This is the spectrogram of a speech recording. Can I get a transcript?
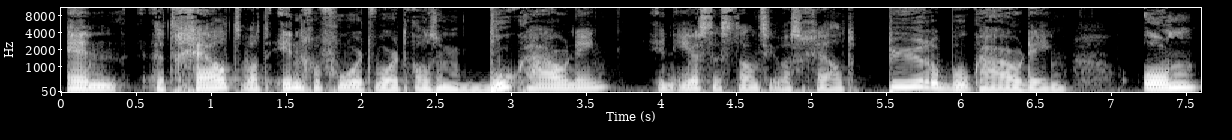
en het geld wat ingevoerd wordt als een boekhouding. In eerste instantie was geld pure boekhouding om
